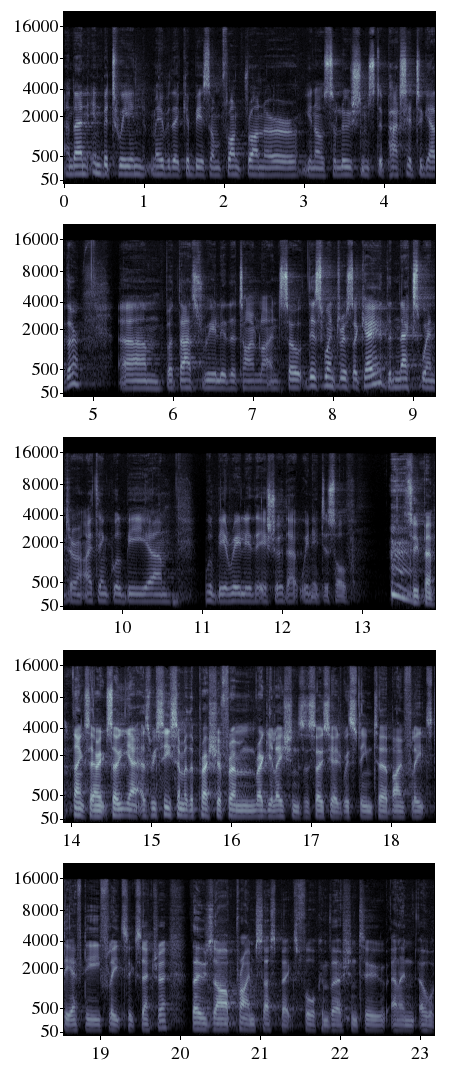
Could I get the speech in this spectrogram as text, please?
And then in between, maybe there could be some front runner, you know, solutions to patch it together. Um, but that's really the timeline. So this winter is okay. The next winter, I think, will be um, will be really the issue that we need to solve. Super. Thanks, Eric. So, yeah, as we see some of the pressure from regulations associated with steam turbine fleets, DFDE fleets, etc., those are prime suspects for conversion to LN, or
